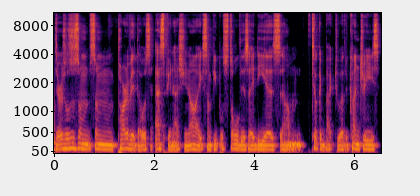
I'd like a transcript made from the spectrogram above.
there was also some some part of it that was espionage you know like some people stole these ideas um took it back to other countries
